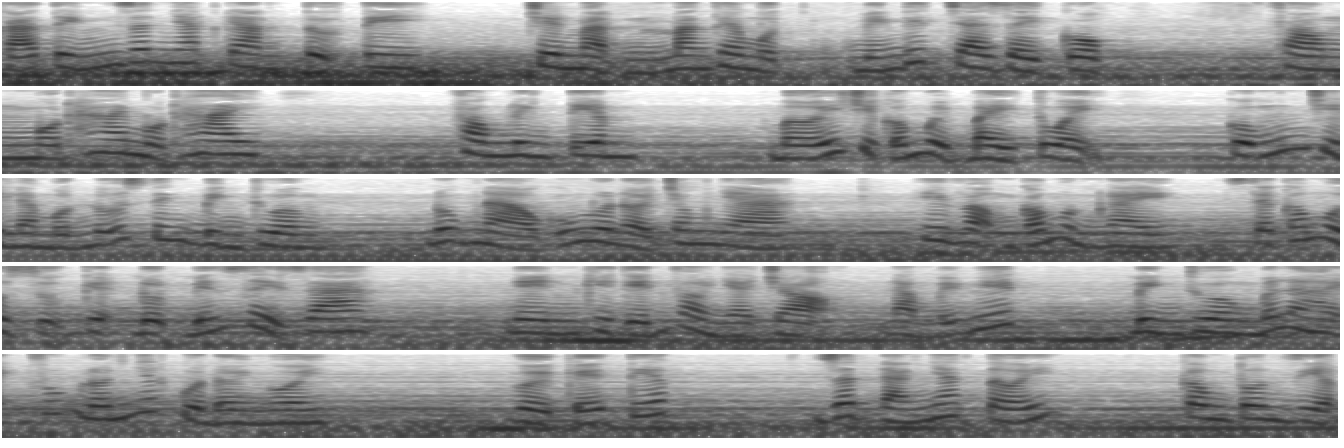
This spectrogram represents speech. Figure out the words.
cá tính rất nhát gan tự ti, trên mặt mang theo một miếng đít chai dày cộp. Phòng 1212 Phòng Linh Tiêm mới chỉ có 17 tuổi, cũng chỉ là một nữ sinh bình thường, lúc nào cũng luôn ở trong nhà, hy vọng có một ngày sẽ có một sự kiện đột biến xảy ra. Nên khi tiến vào nhà trọ, nàng mới biết bình thường mới là hạnh phúc lớn nhất của đời người. Người kế tiếp rất đáng nhắc tới, Công Tôn Diệp,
